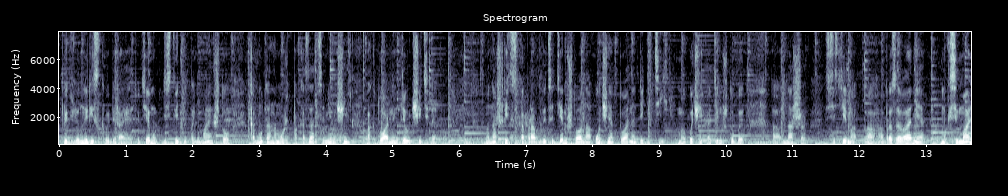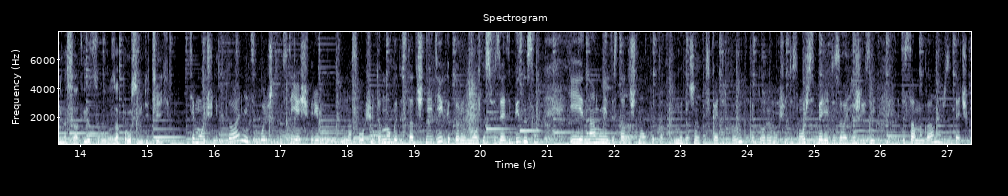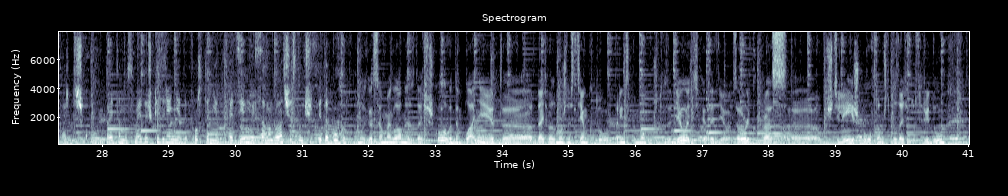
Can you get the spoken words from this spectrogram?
определенный риск, выбирая эту тему, действительно понимая, что кому-то она может показаться не очень актуальной для учителя. Но наш риск оправдывается тем, что она очень актуальна для детей. Мы очень хотим, чтобы а, наша система а, образования максимально соответствовала запросам детей. Тема очень актуальна, тем более, что в настоящее время у нас, в общем-то, много достаточно идей, которые можно связать с бизнесом, и нам недостаточно опыта. Мы должны выпускать ребенка, который, в общем-то, сможет себя реализовать в жизни. Это самая главная задача каждой школы. Поэтому, с моей точки зрения, это просто необходимо, и самое главное, сейчас научить педагога. На мой взгляд, самая главная задача школы в этом плане – это дать возможность тем, кто, в принципе, могут что-то делать, это делать. Роль как раз э, учителей и школ в том, чтобы создать эту среду,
